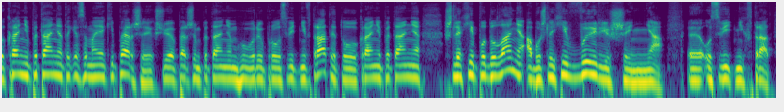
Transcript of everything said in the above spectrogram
е, крайнє питання таке саме, як і перше. Якщо я першим питанням говорив про освітні втрати, то крайнє питання шляхи подолання або шляхи вирішення е, освітніх втрат.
